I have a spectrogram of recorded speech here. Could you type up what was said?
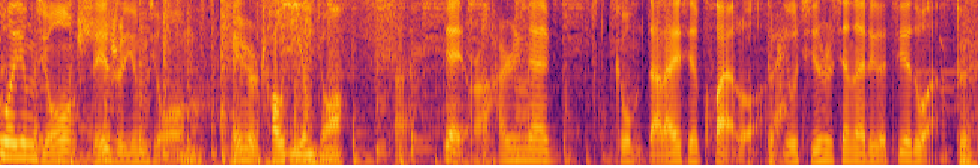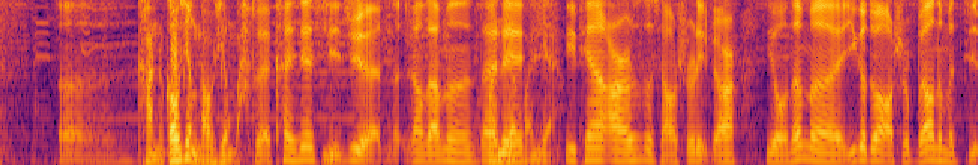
说英雄，谁是英雄？谁是超级英雄？哎，电影啊，还是应该给我们带来一些快乐。对尤其是现在这个阶段。对，呃，看着高兴高兴吧，对，看一些喜剧，让咱们在这。一天二十四小时里边有那么一个多小时，不要那么紧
